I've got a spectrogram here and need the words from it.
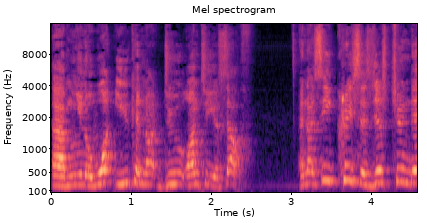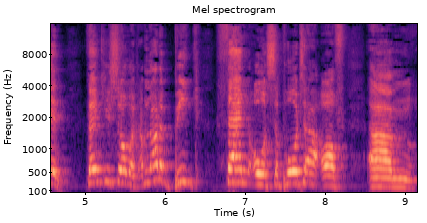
um, you know, what you cannot do unto yourself? And I see Chris has just tuned in. Thank you so much. I'm not a big fan or supporter of um,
